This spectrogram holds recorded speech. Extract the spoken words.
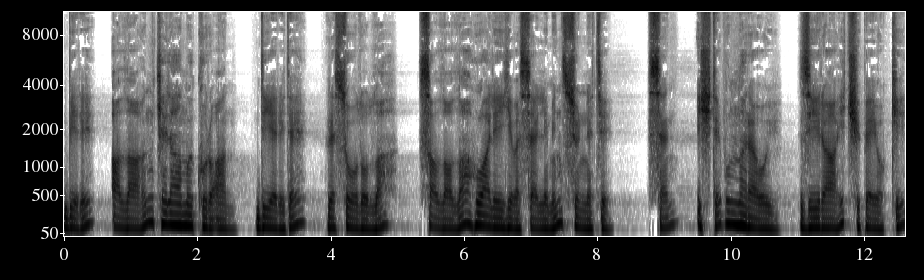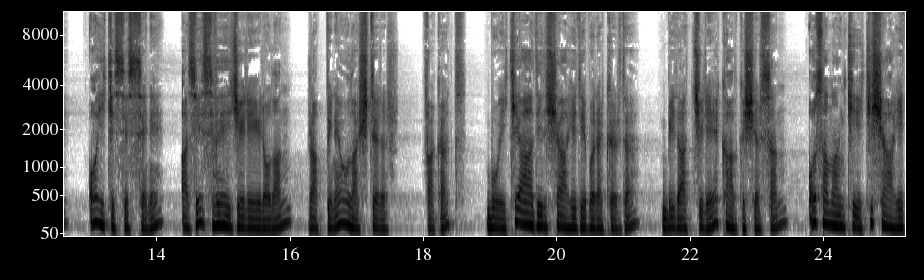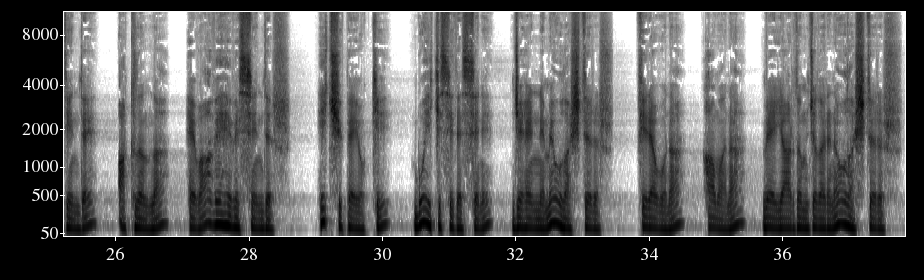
Biri Allah'ın kelamı Kur'an, diğeri de Resulullah sallallahu aleyhi ve sellemin sünneti. Sen işte bunlara uy. Zira hiç şüphe yok ki o ikisi seni aziz ve celil olan Rabbine ulaştırır. Fakat bu iki adil şahidi bırakır da bidatçiliğe kalkışırsan o zamanki iki şahidin de aklınla heva ve hevesindir. Hiç şüphe yok ki bu ikisi de seni cehenneme ulaştırır. Firavun'a, Haman'a ve yardımcılarına ulaştırır.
